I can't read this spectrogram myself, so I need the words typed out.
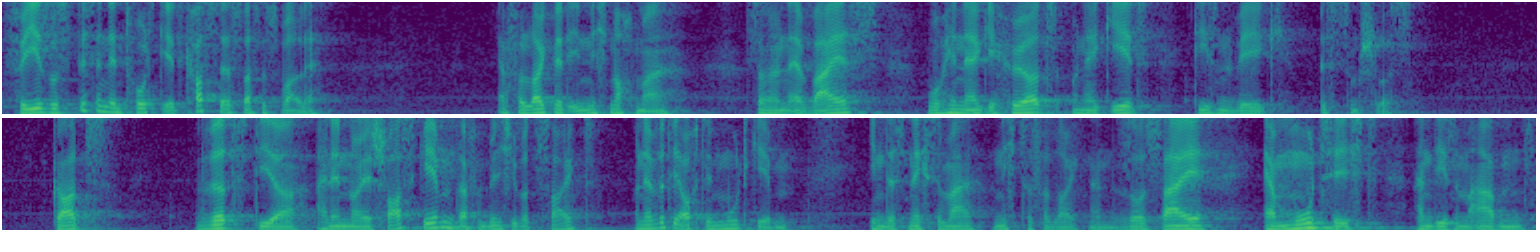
für Jesus bis in den Tod geht, koste es, was es wolle. Er verleugnet ihn nicht nochmal, sondern er weiß, wohin er gehört und er geht diesen Weg bis zum Schluss. Gott wird dir eine neue Chance geben, davon bin ich überzeugt. Und er wird dir auch den Mut geben, ihn das nächste Mal nicht zu verleugnen. So sei ermutigt, an diesem Abend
